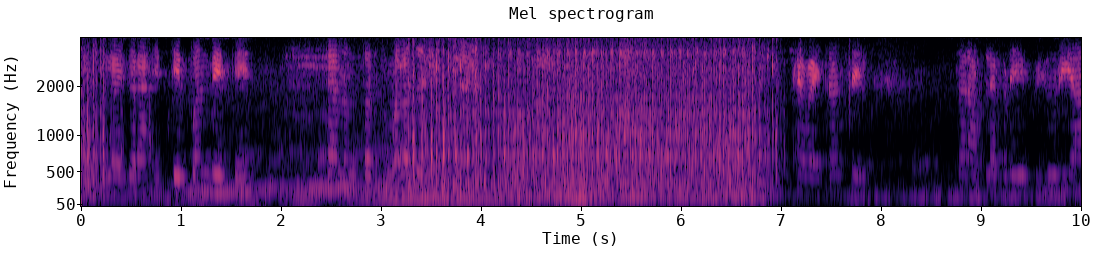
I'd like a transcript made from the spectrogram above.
फर्टिलायझर आहेत ते पण देते. त्यानंतर तुम्हाला जर ठेवायचं असेल तर आपल्याकडे युरिया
